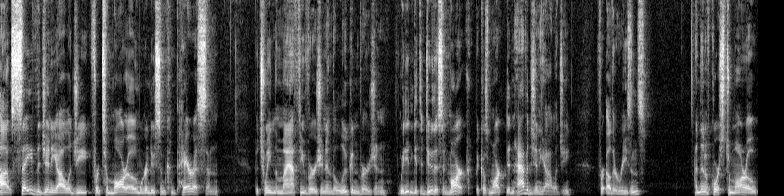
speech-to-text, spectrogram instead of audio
I'll save the genealogy for tomorrow, and we're going to do some comparison between the Matthew version and the Lucan version. We didn't get to do this in Mark because Mark didn't have a genealogy for other reasons. And then, of course, tomorrow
